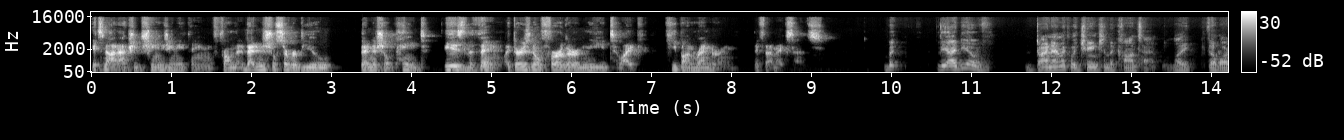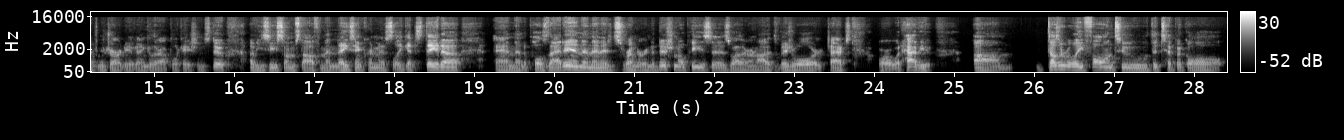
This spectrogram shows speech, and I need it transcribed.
it's not actually changing anything from that, that initial server view the initial paint is the thing. Like there is no further need to like keep on rendering if that makes sense. But the idea of dynamically changing the content like the large majority of Angular applications do. Of you see some stuff and then it asynchronously gets data and then it pulls that in and then it's rendering additional pieces, whether or not it's visual or text or what have you. Um, doesn't really fall into the typical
